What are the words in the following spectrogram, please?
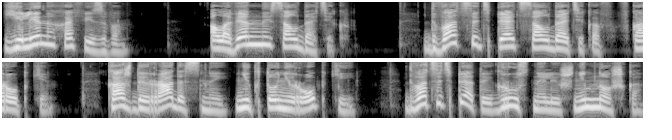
Елена Хафизова. Оловянный солдатик. Двадцать пять солдатиков в коробке. Каждый радостный, никто не робкий. Двадцать пятый грустный лишь немножко.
